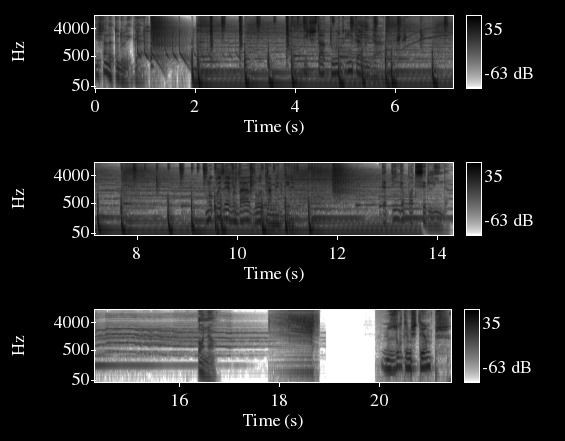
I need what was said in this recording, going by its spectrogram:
Isto anda tudo ligado. Isto está tudo interligado. Uma coisa é verdade, outra é mentira. Catinga pode ser linda. Ou não? Nos últimos tempos,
